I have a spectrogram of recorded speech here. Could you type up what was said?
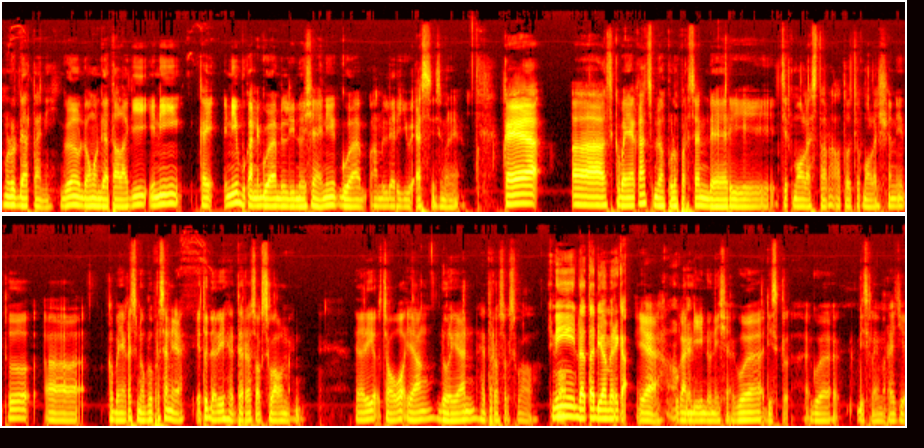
menurut data nih, gue udah ngomong data lagi, ini kayak ini bukan gue ambil di Indonesia, ini gue ambil dari US sih sebenarnya. Kayak eh, kebanyakan 90% dari cheat molester atau cheat molestation itu eh, kebanyakan 90% ya, itu dari heterosexual men. dari cowok yang doyan heteroseksual. Ini data di Amerika. Ya, bukan Oke. di Indonesia. Gue discla- gua disclaimer aja.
